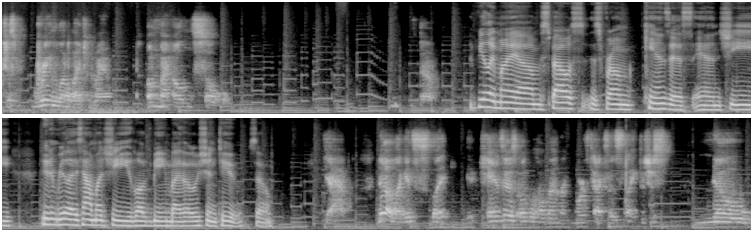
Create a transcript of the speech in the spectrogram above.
just brings a lot of life in my on my own soul. So. I feel like my um, spouse is from Kansas, and she didn't realize how much she loved being by the ocean too. So. Yeah. No, like it's like Kansas, Oklahoma, like North Texas, like there's just no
